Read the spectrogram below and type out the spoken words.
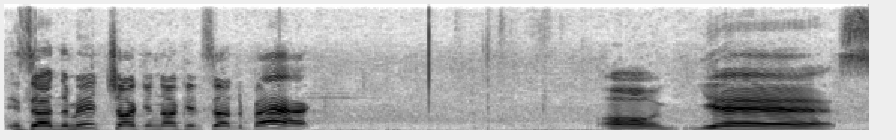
Is that the Mitch? I can knock it at the back. Oh, yes.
